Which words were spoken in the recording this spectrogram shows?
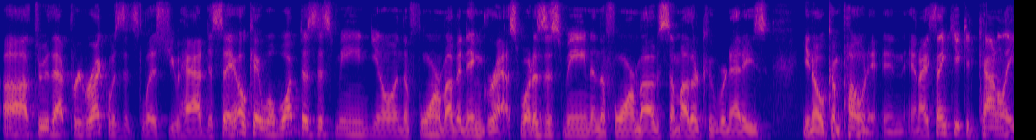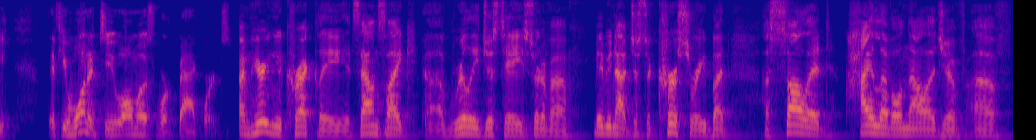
uh, through that prerequisites list you had to say, okay, well, what does this mean, you know, in the form of an ingress? What does this mean in the form of some other Kubernetes, you know, component? And and I think you could kind of, if you wanted to, almost work backwards. I'm hearing you correctly. It sounds like uh, really just a sort of a maybe not just a cursory, but a solid high level knowledge of of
